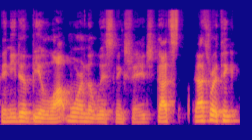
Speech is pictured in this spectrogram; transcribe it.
They need to be a lot more in the listening stage. That's that's where I think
